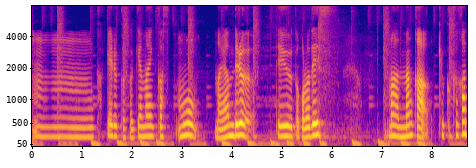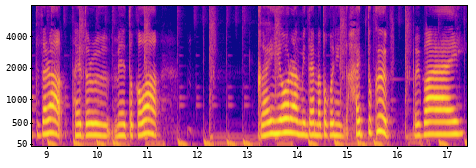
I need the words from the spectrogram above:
うーん、かけるかかけないか、もう悩んでるっていうところです。まあなんか曲かかってたらタイトル名とかは概要欄みたいなとこに入っとく。バイバイ。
